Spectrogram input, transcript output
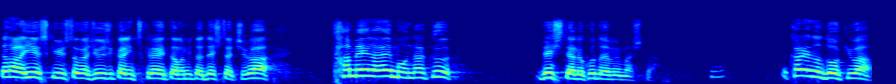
だからイエス・キリストが十字架につけられたのを見た弟子たちはためらいもなく弟子であることをやめました。彼の動機は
